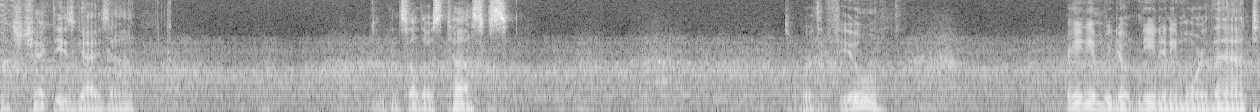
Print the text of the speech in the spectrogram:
Let's check these guys out. We can sell those tusks. Is it worth a few? Uranium, we don't need any more of that.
